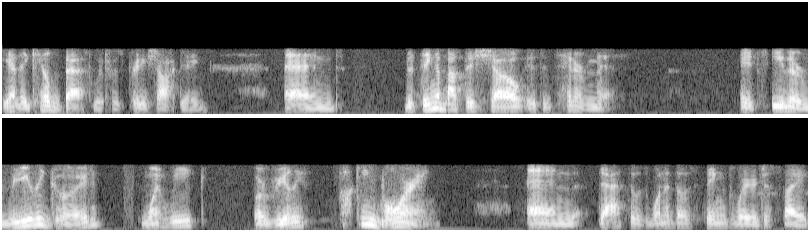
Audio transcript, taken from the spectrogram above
yeah, they killed Beth, which was pretty shocking. And the thing about this show is it's hit or miss. It's either really good one week or really fucking boring. And Death was one of those things where you're just like,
